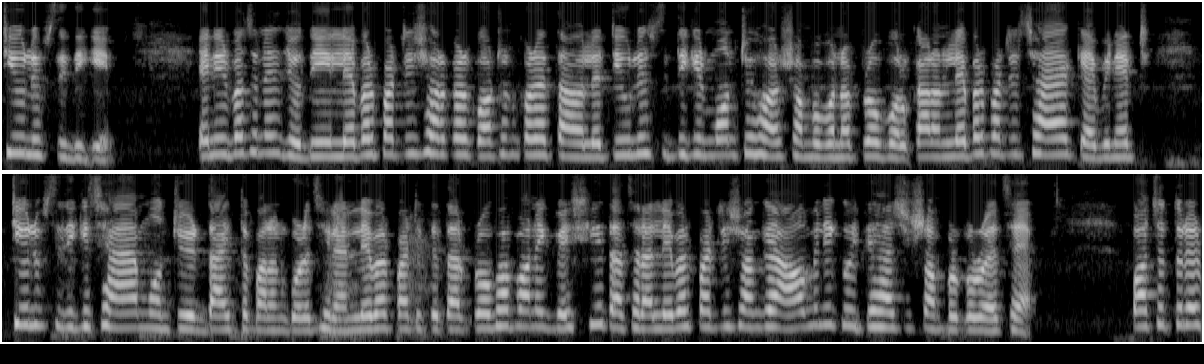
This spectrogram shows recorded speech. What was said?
টিউলিপ সিদ্দিকি। এই নির্বাচনে যদি লেবার পার্টির সরকার গঠন করে, তাহলে টিউলিপ সিদ্দিকির মন্ত্রী হওয়ার সম্ভাবনা প্রবল। কারণ লেবার পার্টির ছায়া ক্যাবিনেট টিউলিপ সিদ্দিকি ছায়া মন্ত্রীর দায়িত্ব পালন করেছিলেন। লেবার পার্টিতে তার প্রভাব অনেক বেশি। তাছাড়া লেবার পার্টির সঙ্গে আওয়ামী লীগ ঐতিহাসিক সম্পর্ক রয়েছে। পঁচাত্তরের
